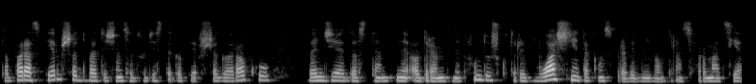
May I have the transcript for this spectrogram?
to po raz pierwszy od 2021 roku będzie dostępny odrębny fundusz, który właśnie taką sprawiedliwą transformację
